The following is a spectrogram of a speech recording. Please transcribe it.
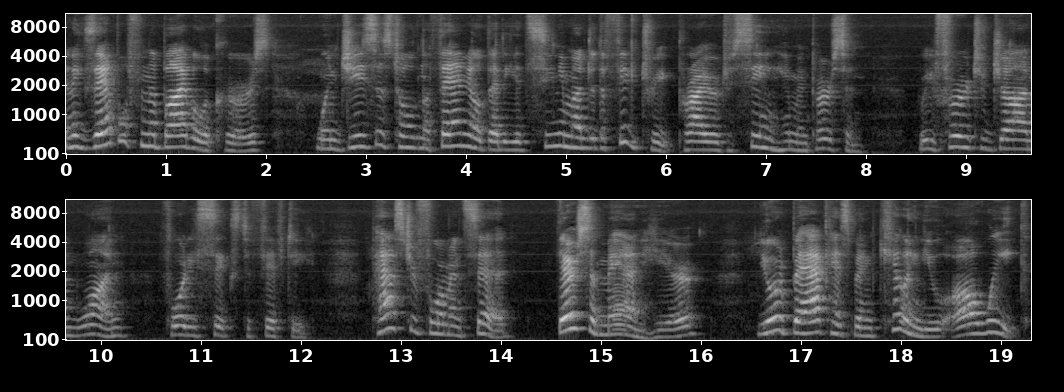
An example from the Bible occurs when Jesus told Nathanael that he had seen him under the fig tree prior to seeing him in person. Refer to John 1 46 to 50. Pastor Foreman said, There's a man here. Your back has been killing you all week.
